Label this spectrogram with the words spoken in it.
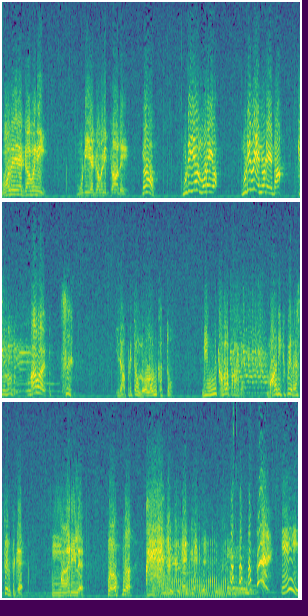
முறைய கவனி. முடிய கவனிக்காதே. யோ முடியோ முறையோ? முடிவு என்னுடையதான் இது அப்படித்தான் லோலோன்னு கத்தும். நீ ஒண்ணு கவலைப்படாத. மாடிக்கு போய் ரெஸ்ட் எடுத்துக்க. மாடியில. பாப்பா. ஏய்.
